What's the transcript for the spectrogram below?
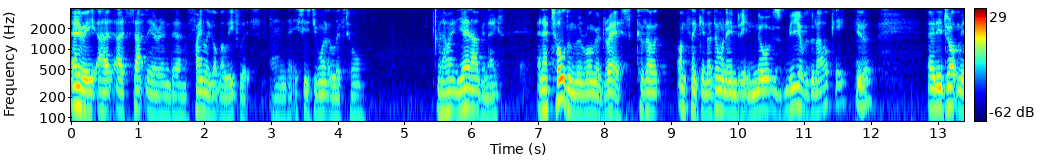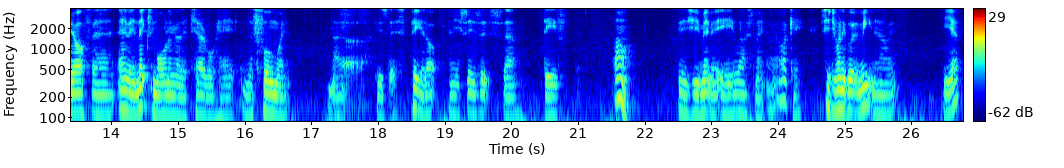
Anyway, I, I sat there and um, finally got my leaflets, and uh, he says, "Do you want to lift home?" And I went, "Yeah, that'd be nice." And I told him the wrong address because I'm thinking I don't want anybody to know it was me. I was an alky, you know. And he dropped me off. Uh, anyway, next morning I had a terrible head, and the phone went. Uh, who's this? Pick it up, and he says it's uh, Dave. Oh, he says, you met me at AA last night. I went, okay. He said, Do you want to go to a meeting? And I went, Yep.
